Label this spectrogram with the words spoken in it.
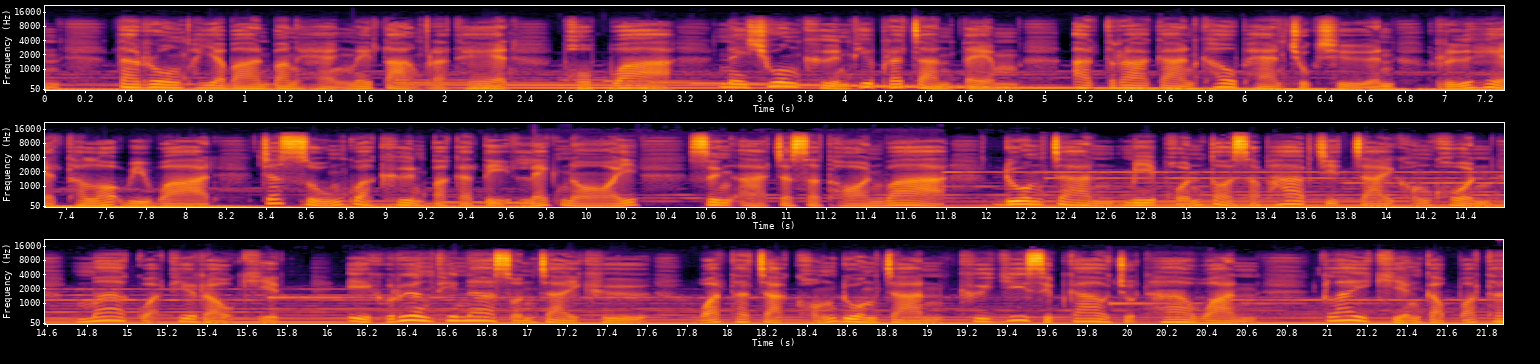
น แต่โรงพยาบาลบางแห่งในต่างประเทศ พบว่าในช่วงคืนที่พระจันทร์เต็ม อัตราการเข้าแผนฉุกเฉินหรือเหตุทะเลาะวิวาท จะสูงกว่าคืนปกติเล็กน้อย ซึ่งอาจจะสะท้อนว่า ดวงจันทร์มีผลต่อสภาพจิตใจของคนมากกว่าที่เราคิด อีกเรื่องที่น่าสนใจคือ วัฏจักรของดวงจันทร์คือ 29.5 วัน ใกล้เคียงกับวัฏ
